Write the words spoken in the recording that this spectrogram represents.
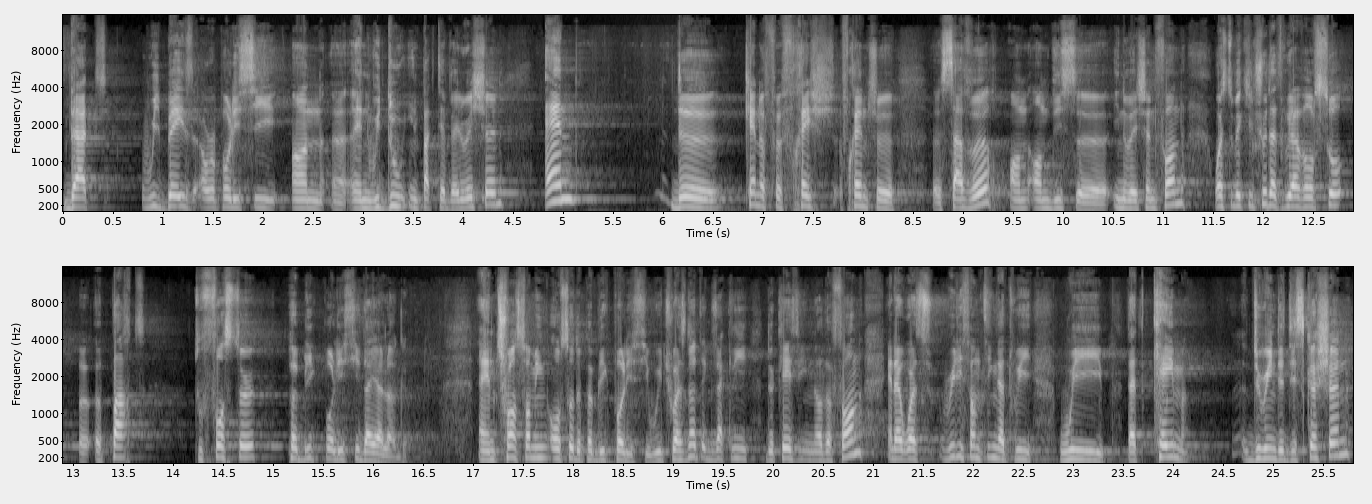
that we base our policy on, uh, and we do impact evaluation, and the kind of a fresh, French uh, uh, savor on, on this uh, innovation fund was to making sure that we have also a, a part to foster public policy dialogue and transforming also the public policy, which was not exactly the case in other funds. And that was really something that we, we that came during the discussion,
